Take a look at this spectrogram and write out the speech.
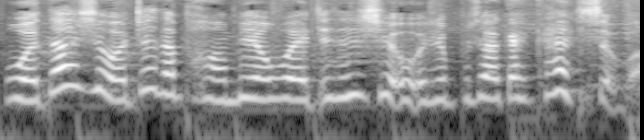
我当时我站在旁边，我也真的是，我是不知道该干什么。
